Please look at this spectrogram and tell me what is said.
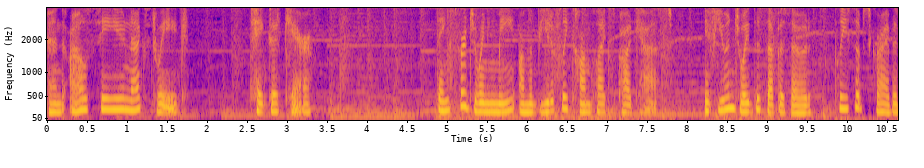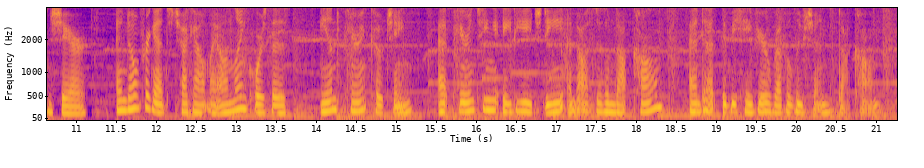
And I'll see you next week. Take good care. Thanks for joining me on the Beautifully Complex podcast. If you enjoyed this episode, please subscribe and share. And don't forget to check out my online courses and parent coaching at parentingadhdandautism.com and at thebehaviorrevolution.com.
